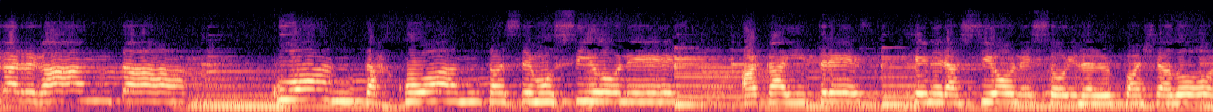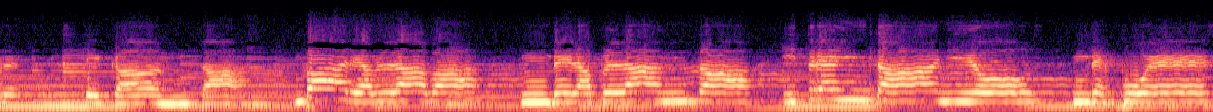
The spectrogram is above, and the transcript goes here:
garganta. Cuántas, cuántas emociones. Acá hay tres generaciones hoy del payador que canta. Vare hablaba de la planta y 30 años después,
